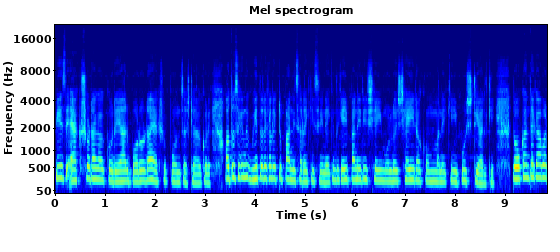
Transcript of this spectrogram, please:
পিস একশো টাকা করে, আর বড়টা একশো পঞ্চাশ টাকা করে। অথচ কিন্তু ভিতরে খালি একটু পানি ছাড়া কিছুই নেই, কিন্তু এই পানিরই সেই মূল্য, সেই রকম মানে কি পুষ্টি আর কি। তো ওখান থেকে আবার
